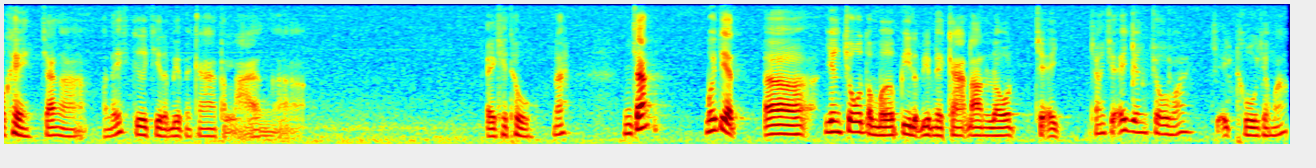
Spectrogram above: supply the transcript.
អូខេអញ្ចឹងអានេះគឺជារបៀបនៃការតម្លើង AK2 ណាអញ្ចឹងមួយទៀតអឺយើងចូលទៅមើលពីរបៀបនៃការ download CX អញ្ចឹង CX យើងចូលមក CX2 អញ្ចឹងមក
